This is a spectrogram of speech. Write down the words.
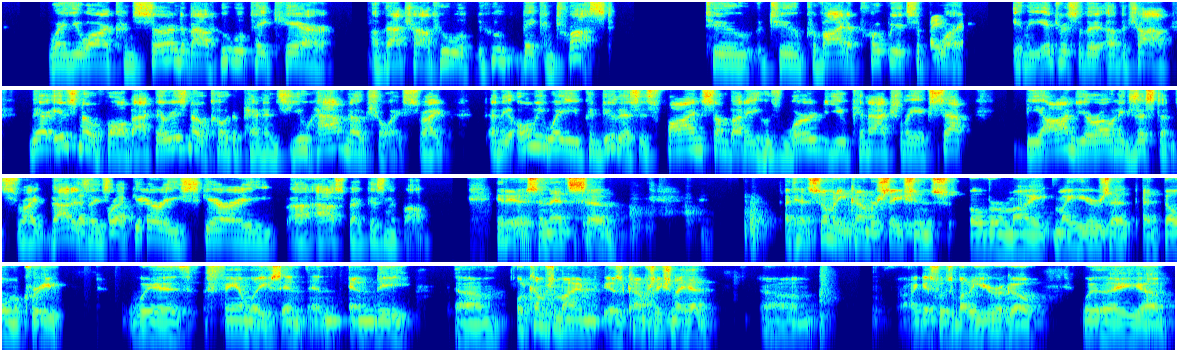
where you are concerned about who will take care of that child, who will who they can trust to to provide appropriate support. Right in the interest of the of the child there is no fallback there is no codependence you have no choice right and the only way you can do this is find somebody whose word you can actually accept beyond your own existence right that is that's a correct. scary scary uh, aspect isn't it bob it is and that's uh, i've had so many conversations over my my years at at Bello Machre with families and and and the um, what comes to mind is a conversation I had um, I guess it was about a year ago with a uh,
